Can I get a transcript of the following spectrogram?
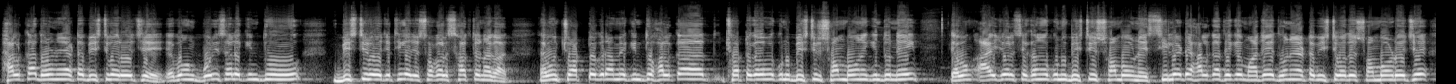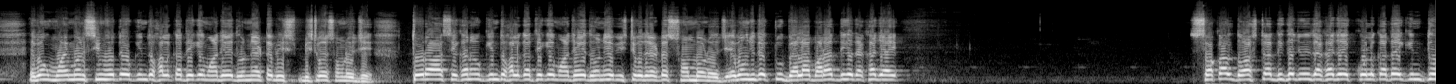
হালকা ধরনের একটা বৃষ্টিপাত রয়েছে এবং বরিশালে কিন্তু বৃষ্টি রয়েছে, ঠিক আছে, সকাল সাতটা নাগাদ এবং চট্টগ্রামে কিন্তু হালকা, চট্টগ্রামে কোনো বৃষ্টির সম্ভাবনা কিন্তু নেই এবং আইজল সেখানেও কোনো বৃষ্টির সম্ভাবনা নেই। সিলেটে হালকা থেকে মাঝারি ধরনের একটা বৃষ্টিপাতের সম্ভাবনা রয়েছে এবং ময়মনসিংহতেও কিন্তু হালকা থেকে মাঝারি ধরনের একটা বৃষ- বৃষ্টিপাতের সম্ভাবনা রয়েছে। তোরা সেখানেও কিন্তু হালকা থেকে মাঝারি ধরনের বৃষ্টিপাতের একটা সম্ভাবনা রয়েছে এবং যদি একটু বেলা বাড়ার দিকে দেখা যায় সকাল দশটার দিকে যদি দেখা যায় কলকাতায় কিন্তু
